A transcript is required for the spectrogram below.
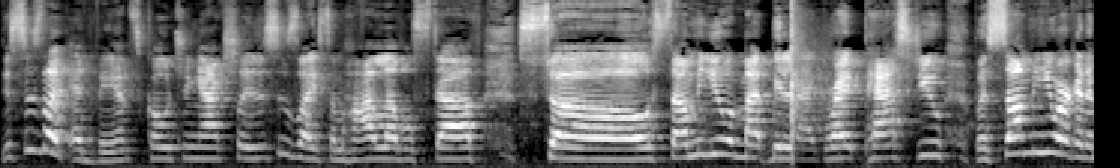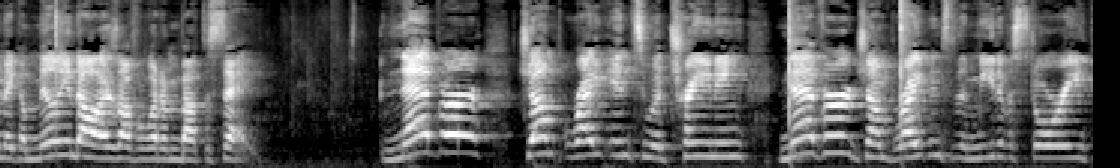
This is like advanced coaching, actually. This is like some high level stuff. So, some of you, it might be like right past you, but some of you are gonna make a million dollars off of what I'm about to say. Never jump right into a training. Never jump right into the meat of a story.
